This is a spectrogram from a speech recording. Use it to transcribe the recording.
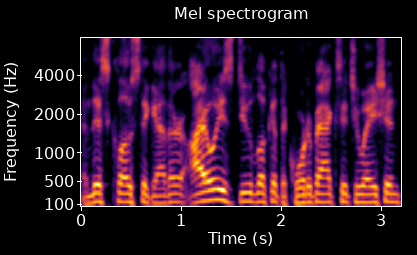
and this close together, I always do look at the quarterback situation.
